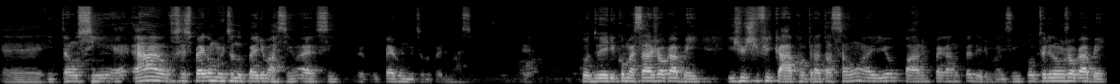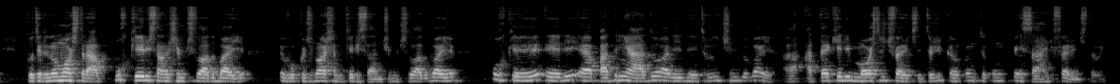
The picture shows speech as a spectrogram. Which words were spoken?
É, então, sim. É, ah, vocês pegam muito no pé de Marcinho. É, sim, eu pego muito no pé de Marcinho. É, quando ele começar a jogar bem e justificar a contratação, aí eu paro de pegar no pé dele. Mas enquanto ele não jogar bem, enquanto ele não mostrar por que ele está no time titular do Bahia, eu vou continuar achando que ele está no time titular do Bahia, porque ele é apadrinhado ali dentro do time do Bahia. Até que ele mostre diferente dentro de campo, não tem como pensar diferente também.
